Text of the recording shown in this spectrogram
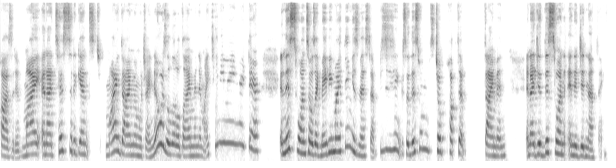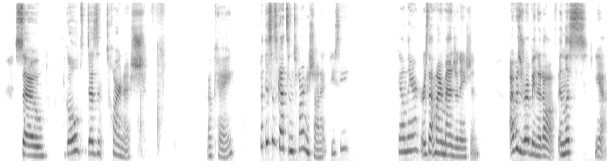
positive. My and I tested against my diamond, which I know is a little diamond, and my teeny ring right there, and this one. So I was like, maybe my thing is messed up. So this one still popped up diamond, and I did this one, and it did nothing. So Gold doesn't tarnish. Okay. But this has got some tarnish on it. Do you see down there? Or is that my imagination? I was rubbing it off. Unless, yeah.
